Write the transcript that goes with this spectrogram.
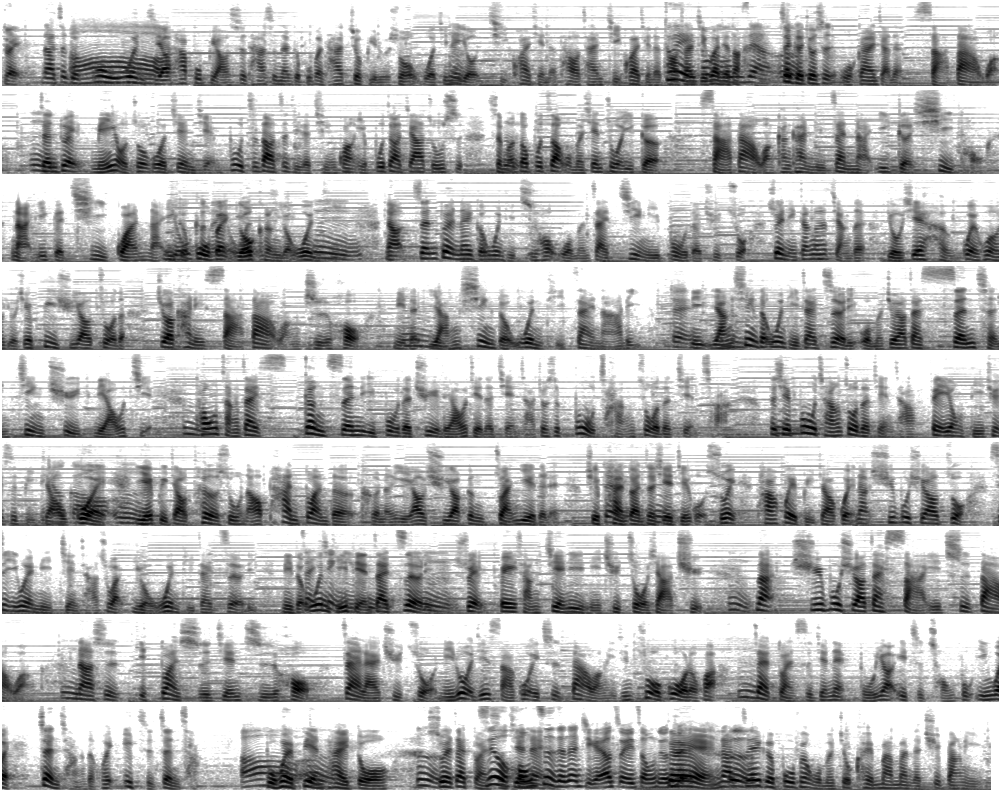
对，那这个顾问只要他不表示他是那个部分，他就比如说我今天有几块钱的套餐，几块钱的套餐，几块钱的套餐，这个就是我刚才讲的撒大网，针对没有做过健检，不知道自己的情况，也不知道家族史，什么都不知道，我们先做一个撒大网，看看你在哪一个系统哪一个器官、哪一个部分有可能有问题。嗯、那针对那个问题之后，我们再进一步的去做。所以你刚刚讲的有些很贵，或者有些必须要做的，就要看你撒大网之后，你的阳性的问题在哪里。对，你阳性的问题在这里，我们就要再深层进去了解。通常在更深一步的去了解的检查，就是不常做的检查。这些不常做的检查费用的确是比较贵，也比较特殊，然后判断的可能也要需要更专业的人去判断这些结果，所以它会比较贵。那需不需要做？是因为你检查出来有问题在这里，你的问题点在这里，所以非常建议你去做下去。嗯，那需不需要再撒一次大网？那是一段时间之后。再来去做，你如果已经撒过一次大网，已经做过的话，在短时间内不要一直重复，因为正常的会一直正常，哦，不会变太多，所以在短时间内只有红字的那几个要追踪就对。对，那这个部分我们就可以慢慢的去帮你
